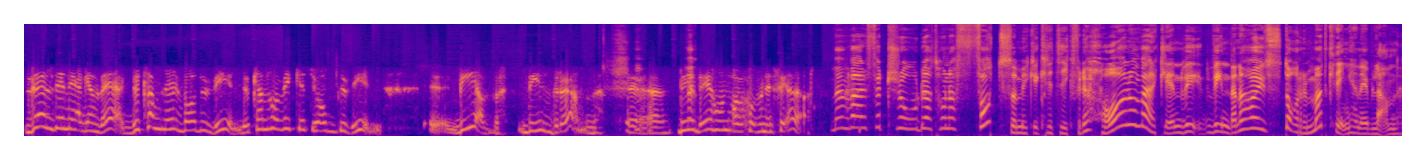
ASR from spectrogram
välj din egen väg. Du kan bli vad du vill. Du kan ha vilket jobb du vill. Eh, lev din dröm. Eh, det är det hon har kommunicerat. Men varför tror du att hon har fått så mycket kritik? För det har hon verkligen. Vi- Vindarna har ju stormat kring henne ibland.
